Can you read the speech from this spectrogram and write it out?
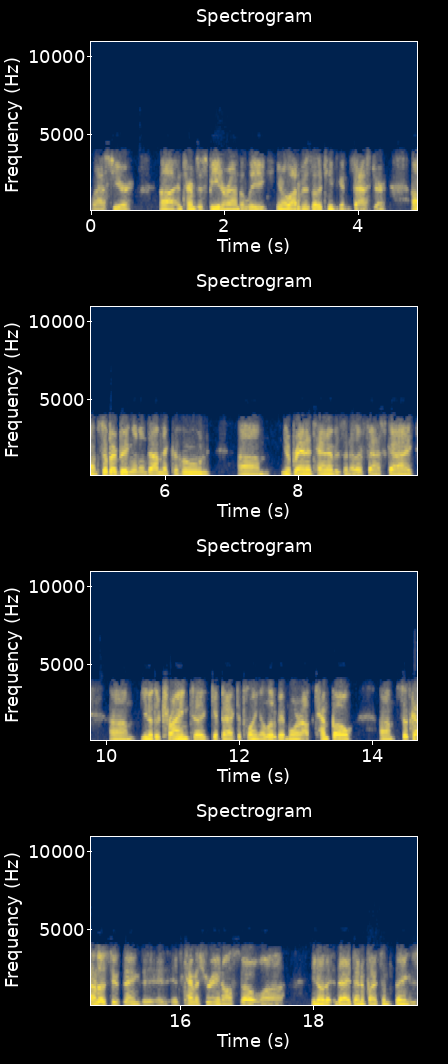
last year uh, in terms of speed around the league. You know, a lot of his other teams getting faster. Um, so by bringing in Dominik Kahun, um, you know, Brandon Tanev is another fast guy. Um, you know, they're trying to get back to playing a little bit more up tempo. Um, so it's kind of those two things. It, it, it's chemistry and also, uh, you know, they, they identified some things,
